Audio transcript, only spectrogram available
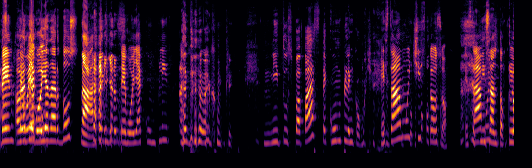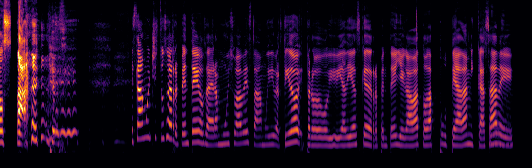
Ven, Ahora te voy, a, a, dar dos. Ah. cum- te voy a cumplir. Te voy a cumplir. Ni tus papás te cumplen como yo. Estaba muy chistoso. Estaba Ni muy, Santo Claus. Ah. estaba muy chistoso de repente, o sea, era muy suave, estaba muy divertido, pero había días que de repente llegaba toda puteada a mi casa de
